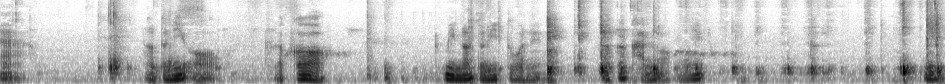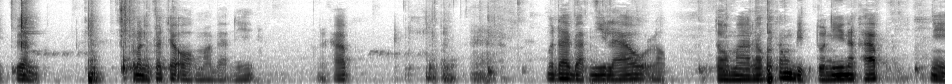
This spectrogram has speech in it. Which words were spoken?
อ่าเอาตัวนี้ออก แล้วก็มีน็อตตัวนี้ตัวหนึ่งแล้วก็ขันออกอย่างนี้นี่เพื่อนมันก็จะออกมาแบบนี้นะครับเมื่อได้แบบนี้แล้วเราต่อมาเราก็ต้องบิดตัวนี้นะครับ นี่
